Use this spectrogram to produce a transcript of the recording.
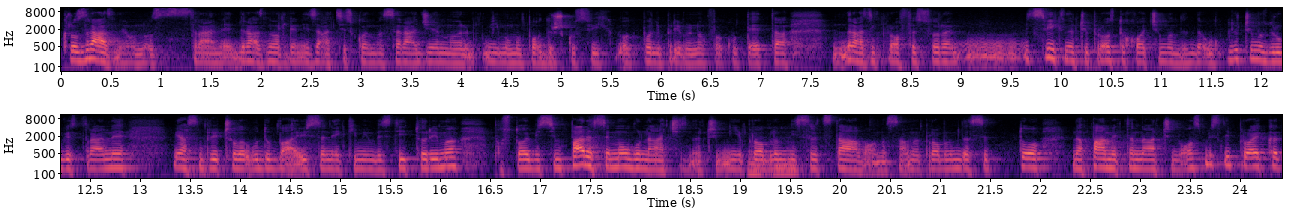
kroz razne ono, strane, razne organizacije s kojima sarađujemo, imamo podršku svih od poljoprivrednog fakulteta, raznih profesora, svih, znači prosto hoćemo da, da uključimo. S druge strane, Ja sam pričala u Dubaju i sa nekim investitorima. Postoji, mislim, pare se mogu naći, znači nije problem mm -hmm. ni sredstava, ono, samo je problem da se to na pametan način osmisli projekat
